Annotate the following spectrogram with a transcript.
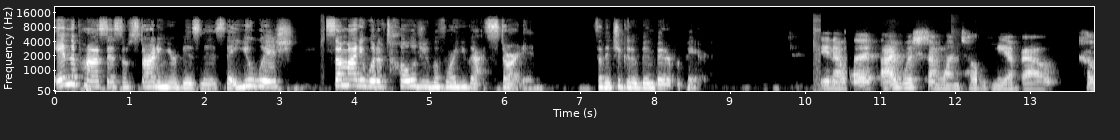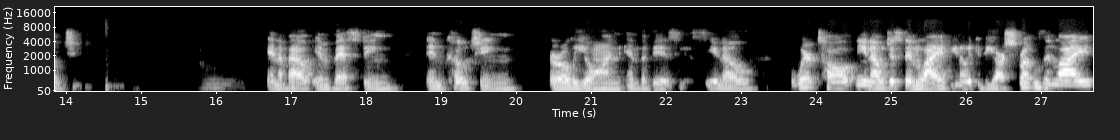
in the process of starting your business that you wish somebody would have told you before you got started so that you could have been better prepared? You know what? I wish someone told me about coaching oh. and about investing in coaching early on in the business. You know, we're taught, you know, just in life, you know, it could be our struggles in life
